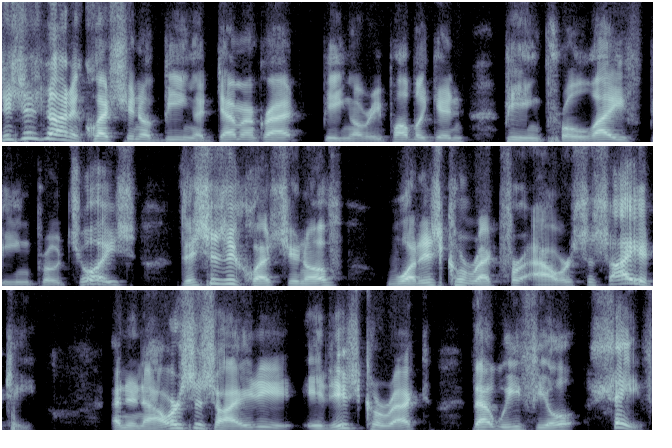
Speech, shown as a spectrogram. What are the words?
This is not a question of being a Democrat, being a Republican, being pro life, being pro choice. This is a question of what is correct for our society. And in our society, it is correct that we feel safe.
